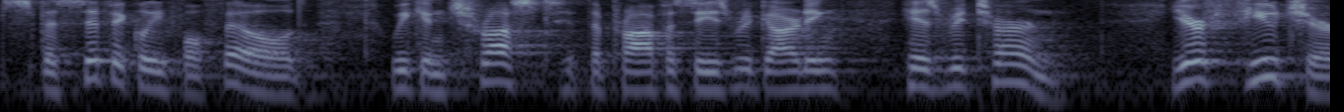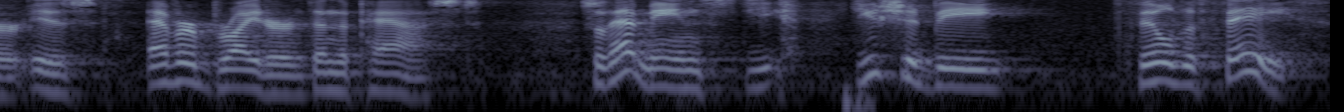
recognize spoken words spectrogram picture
specifically fulfilled, we can trust the prophecies regarding his return. Your future is ever brighter than the past. So that means you should be filled with faith,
